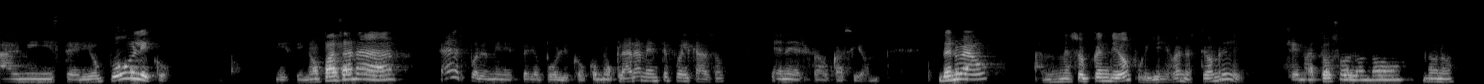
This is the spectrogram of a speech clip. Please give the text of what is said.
al Ministerio Público. Y si no pasa nada, es por el Ministerio Público, como claramente fue el caso en esta ocasión. De nuevo, a mí me sorprendió porque dije, bueno, este hombre se mató solo, no, no, no.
